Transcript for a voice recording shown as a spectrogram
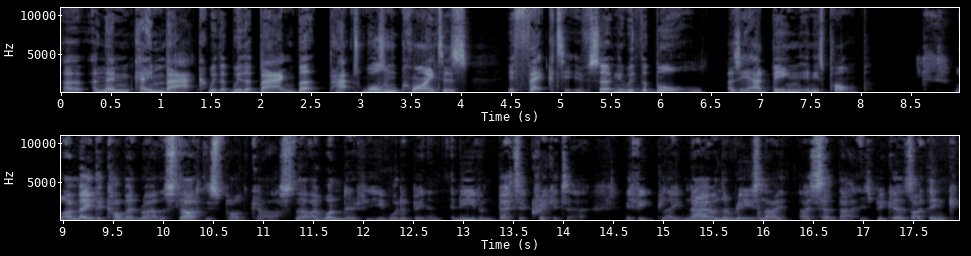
uh, and then came back with a, with a bang, but perhaps wasn't quite as effective, certainly with the ball, as he had been in his pomp. Well, I made the comment right at the start of this podcast that I wonder if he would have been an, an even better cricketer if he'd played now. And the reason I, I said that is because I think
